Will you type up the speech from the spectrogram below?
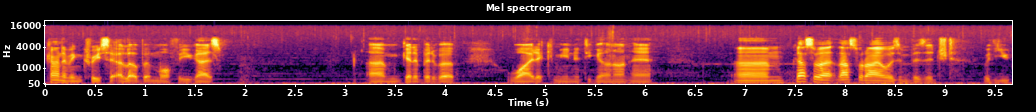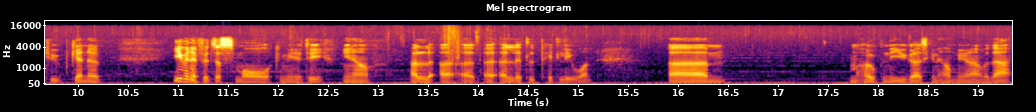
kind of increase it a little bit more for you guys. Um, get a bit of a wider community going on here. Um, that's what that's what I always envisaged with YouTube. Getting a, even if it's a small community, you know, a, a, a, little piddly one. Um, I'm hoping that you guys can help me out with that.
